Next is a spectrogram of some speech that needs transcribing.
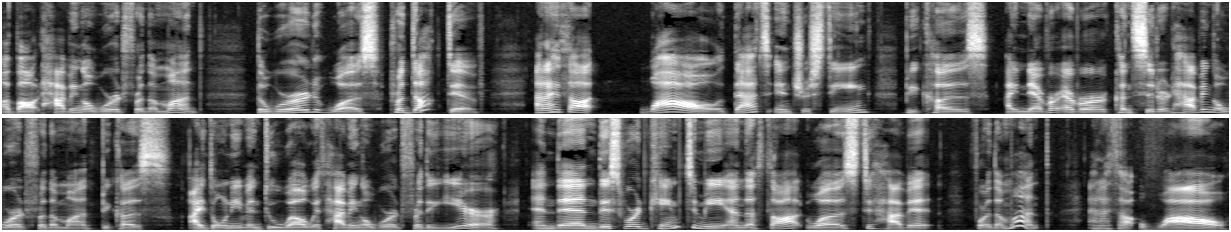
about having a word for the month the word was productive. And i thought wow that's interesting because i never ever considered having a word for the month because I don't even do well with having a word for the year. And then this word came to me, and the thought was to have it for the month. And I thought, wow,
